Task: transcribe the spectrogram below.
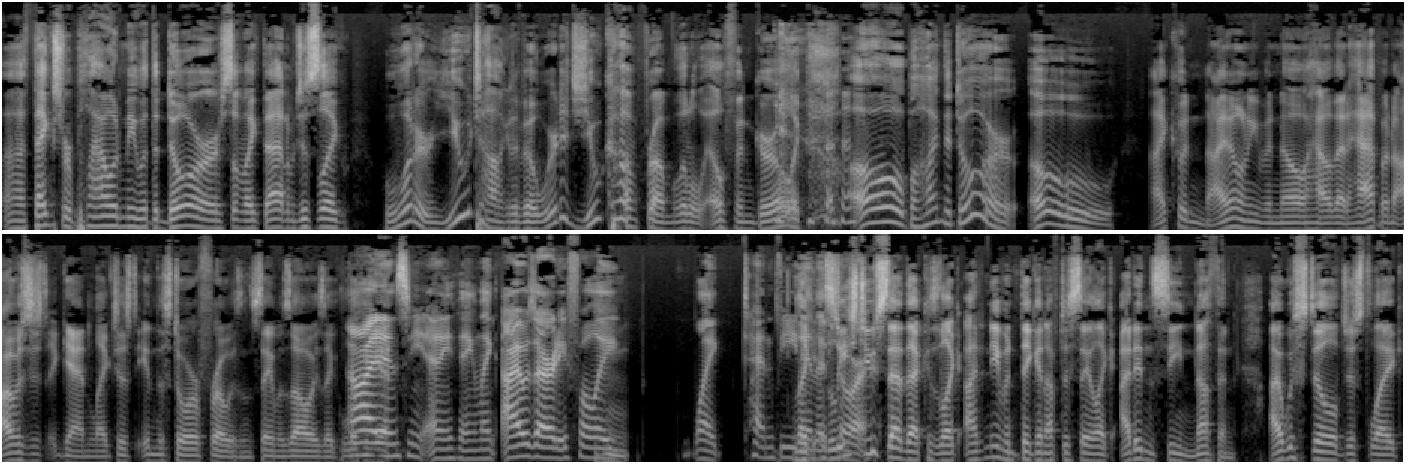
uh, thanks for plowing me with the door or something like that." I'm just like, "What are you talking about? Where did you come from, little elfin girl?" Like, "Oh, behind the door. Oh." I couldn't. I don't even know how that happened. I was just again like just in the store, frozen, same as always. Like looking I didn't see anything. Like I was already fully Mhm. like ten feet like in the at store. least you said that because like I didn't even think enough to say like I didn't see nothing. I was still just like,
